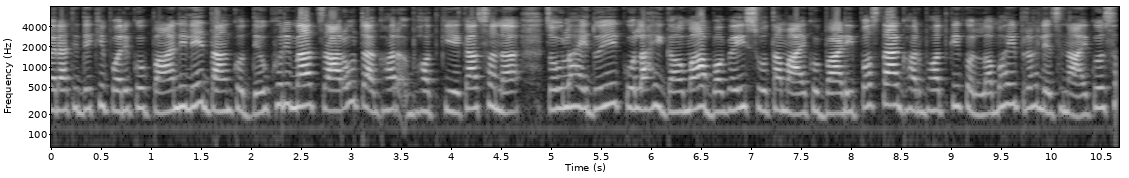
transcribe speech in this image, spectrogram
गैरातीदेखि परेको पानीले दाङको देउखुरीमा चारवटा घर भत्किएका छन्। चौलाही दुई कोलाही गाउँमा बगै सोतामा आएको बाढी पस्दा घर भत्किएको लमही प्रहरीले जनाएको छ।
